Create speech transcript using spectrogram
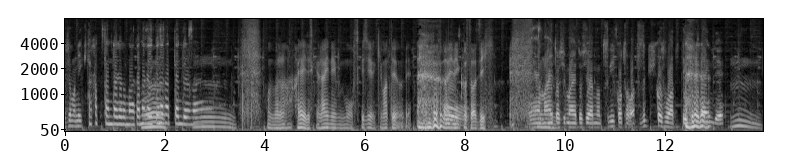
私もね、行きたかったんだけど、なかなか行けなかったんだよな、うん。まら早いですけど、来年もうスケジュール決まってるので、来年こそはぜひ。ね毎年毎年、あの、次こそは、続きこそはって言ってくれないんで、うん。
